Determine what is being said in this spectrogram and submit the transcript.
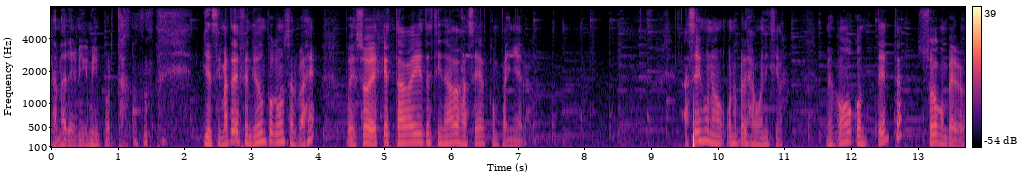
La madre de mí que me importa. y encima te defendió de un Pokémon salvaje. Pues eso es que estabais destinados a ser compañeros. Hacéis una, una pareja buenísima. Me pongo contenta solo con verlo.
